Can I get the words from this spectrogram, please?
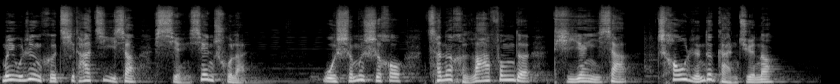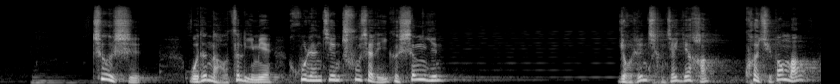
没有任何其他迹象显现出来。我什么时候才能很拉风的体验一下超人的感觉呢？这时，我的脑子里面忽然间出现了一个声音：“有人抢劫银行，快去帮忙！”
